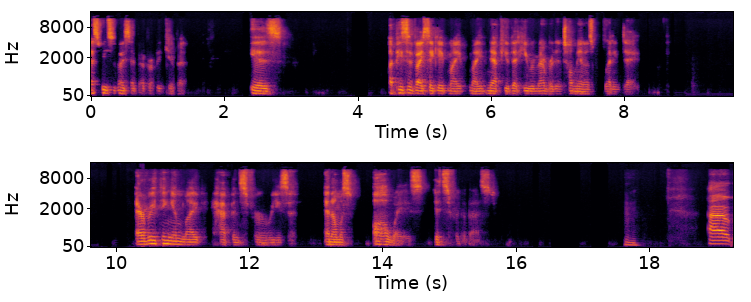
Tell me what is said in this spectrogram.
Best piece of advice I've ever been given is a piece of advice I gave my, my nephew that he remembered and told me on his wedding day. Everything in life happens for a reason, and almost always it's for the best. Hmm. Uh,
